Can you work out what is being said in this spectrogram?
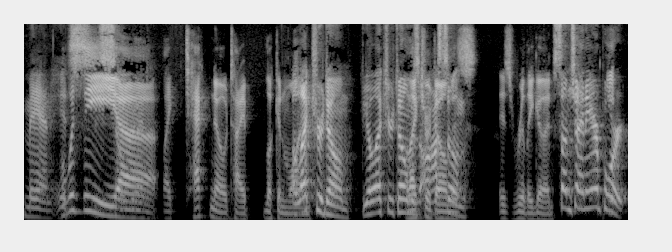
Man, it's What was the so uh, like techno type looking one? Electrodome? The Electrodome, is awesome. is, is really good. Sunshine Airport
